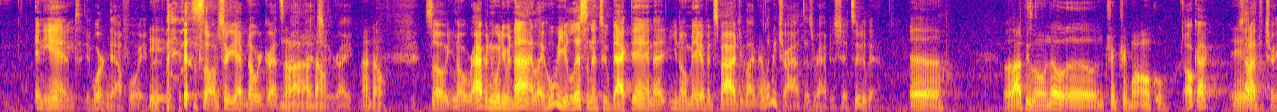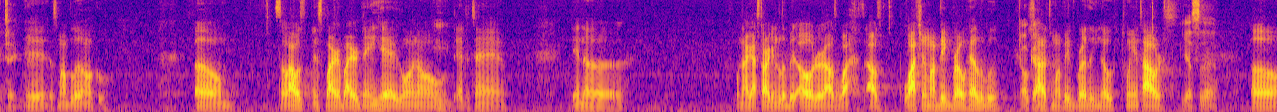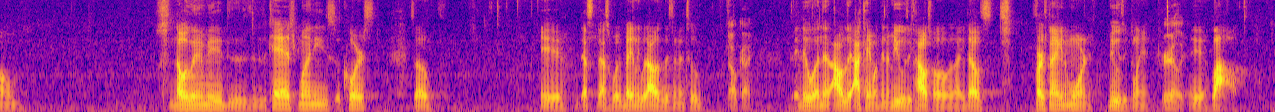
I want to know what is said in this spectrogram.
in the end, it worked out for you. Yeah. so I'm sure you have no regrets No, about I that don't. shit, right? I don't. So, you know, rapping when you were nine, like who were you listening to back then that, you know, may have inspired you like, man, let me try out this rapping shit too then. Uh, a lot of people don't know. Uh, Trick Trick, my uncle. Okay. Yeah. Shout out to Trick Trick. Yeah, that's my blood uncle. Um, so I was inspired by everything he had going on Mm. at the time. Then, uh, when I got started getting a little bit older, I was wa- I was watching my big bro Helluva. Okay. Shout out to my big brother, you know, Twin Towers. Yes, sir. um, No Limit, the, the, the Cash Monies, of course. So, yeah, that's that's what mainly what I was listening to. Okay. And it wasn't. I, was, I came up in a music household. Like that was first thing in the morning, music playing. Really? Yeah, loud.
